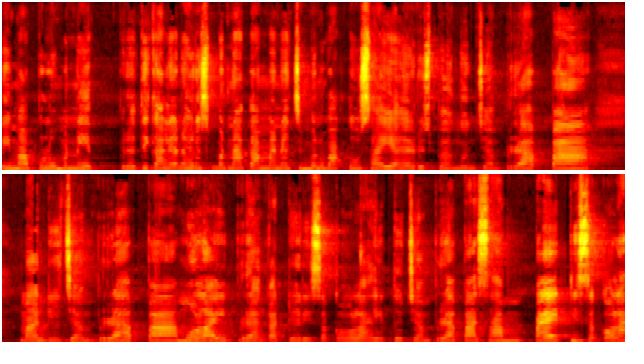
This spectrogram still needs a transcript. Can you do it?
50 menit. Berarti kalian harus menata manajemen waktu. Saya harus bangun jam berapa, mandi jam berapa, mulai berangkat dari sekolah itu jam berapa sampai di sekolah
